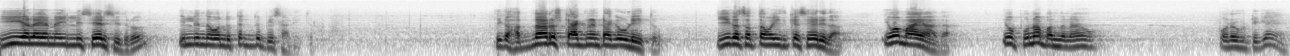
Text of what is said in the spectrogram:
ಈ ಎಲೆಯನ್ನು ಇಲ್ಲಿ ಸೇರಿಸಿದ್ರು, ಇಲ್ಲಿಂದ ಒಂದು ತೆಗೆದು ಬೀಸಾಡಿದ್ರು. ಈಗ ಹದಿನಾರು ಸ್ಟಾಗ್ನೆಂಟ್ ಆಗಿ ಉಳಿಯಿತು. ಈಗ ಸತ್ತವ ಇದಕ್ಕೆ ಸೇರಿದ, ಇವ ಮಾಯ ಆದ, ಇವ ಪುನಃ ಬಂದನ? ಪುನರ್ಹುಟ್ಟಿಗೆ?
